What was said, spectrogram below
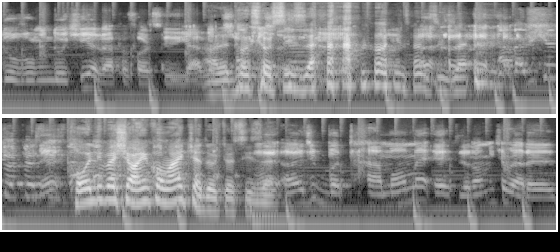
دومین دوکی رپ فارسی دیگه. آره دکتر هم سیزده میشه. دکتر سیزده. اولی که دکتر سیزده کلی به شاهین کمک کرد دکتر سیزده. آجی با تمام احترامی که برای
